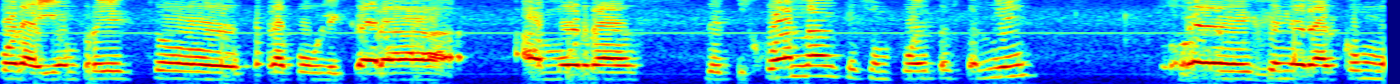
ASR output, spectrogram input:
por ahí un proyecto para publicar a, morras de Tijuana, que son poetas también, eh, generar como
